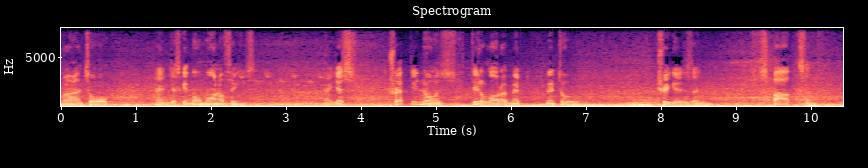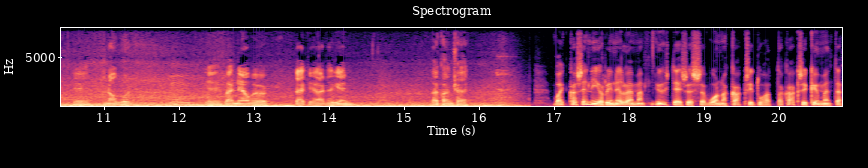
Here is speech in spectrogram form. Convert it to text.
when I don't talk and just get my mind off things. And just trapped indoors, did a lot of mental triggers and sparks and yeah, not good. Mm. Yeah, but now we're back out again, back on track. Vaikka seniorin elämä yhteisössä vuonna 2020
